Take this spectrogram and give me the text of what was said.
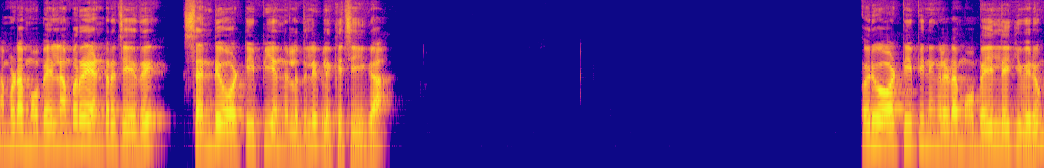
നമ്മുടെ മൊബൈൽ നമ്പർ എന്റർ ചെയ്ത് സെൻഡ് ഒ ടി പി എന്നുള്ളതിൽ ക്ലിക്ക് ചെയ്യുക. ഒരു ഒ ടി പി നിങ്ങളുടെ മൊബൈലിലേക്ക് വരും.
